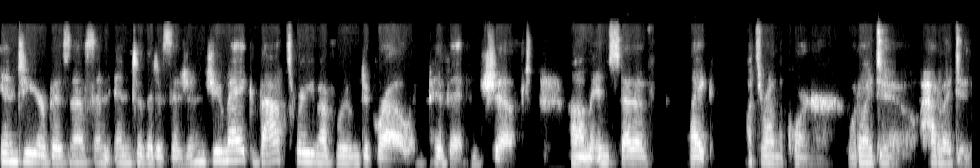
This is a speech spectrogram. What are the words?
into your business and into the decisions you make that's where you have room to grow and pivot and shift um, instead of like what's around the corner? What do i do? How do i do this?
